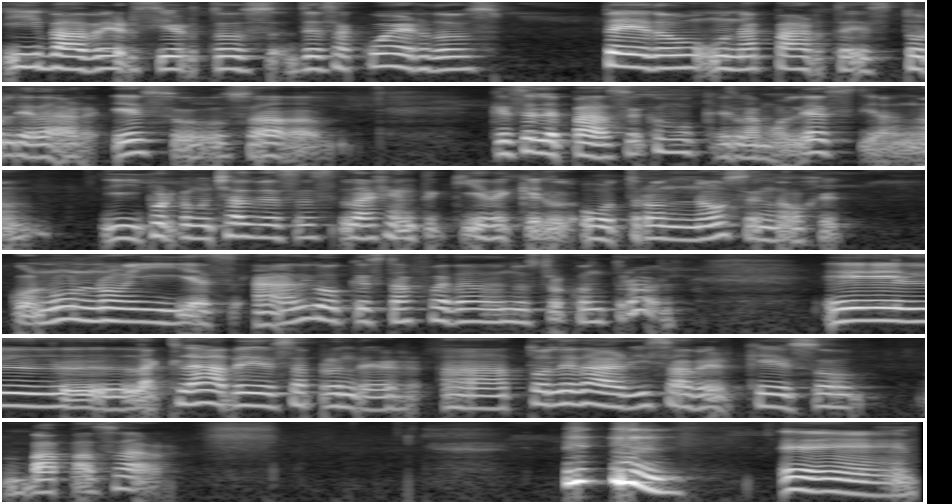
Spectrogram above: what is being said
y va a haber ciertos desacuerdos, pero una parte es tolerar eso, o sea, que se le pase como que la molestia, ¿no? Y porque muchas veces la gente quiere que el otro no se enoje con uno y es algo que está fuera de nuestro control. la clave es aprender a tolerar y saber que eso va a pasar. eh,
